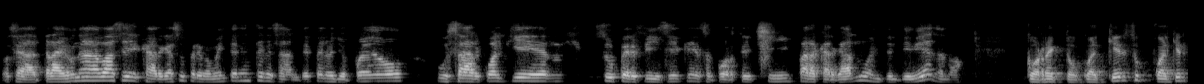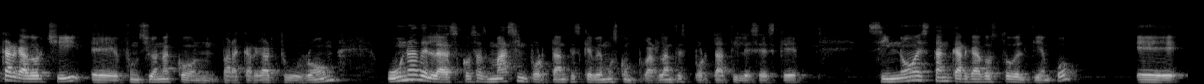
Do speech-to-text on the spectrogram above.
o sea, trae una base de carga supremamente interesante, pero yo puedo usar cualquier superficie que soporte Qi para cargarlo, ¿entendí bien o no? Correcto, cualquier, cualquier cargador Qi eh, funciona con, para cargar tu ROM una de las cosas más importantes que vemos con parlantes portátiles es que si no están cargados todo el tiempo, eh,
